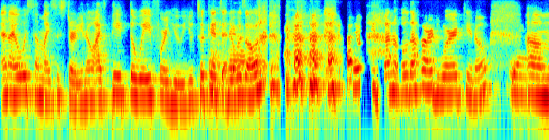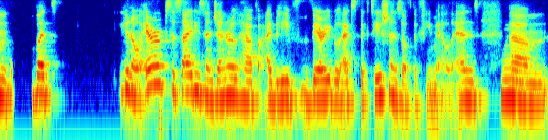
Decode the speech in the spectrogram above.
and I always tell my sister, you know, I've paved the way for you. You took it, and yeah. it was all done all the hard work, you know. Yeah. Um, but you know, Arab societies in general have, I believe, variable expectations of the female and mm. um,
